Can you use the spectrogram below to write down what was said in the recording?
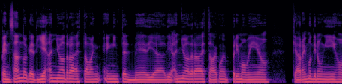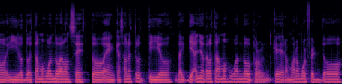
pensando que 10 años atrás estaba en, en intermedia, 10 años atrás estaba con el primo mío, que ahora mismo tiene un hijo, y los dos estábamos jugando baloncesto en casa de nuestros tíos, like 10 años atrás estábamos jugando, por, ¿qué era? Modern Warfare 2,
